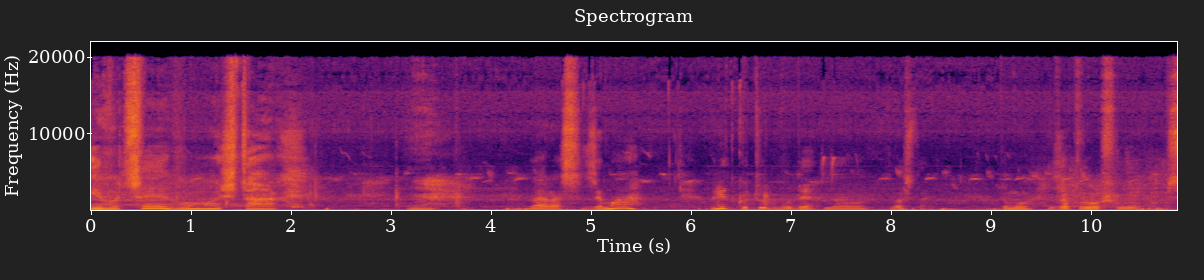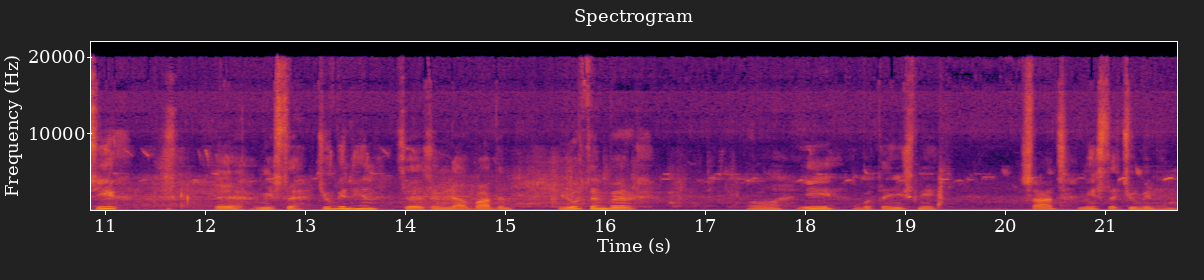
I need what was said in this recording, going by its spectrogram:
І оце ось так. Е, Зараз зима, влітку тут буде, ну просто. Тому запрошую всіх е, в місто Тюбінген, це земля Баден-Юртенберг і ботанічний сад міста Тюбінген.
